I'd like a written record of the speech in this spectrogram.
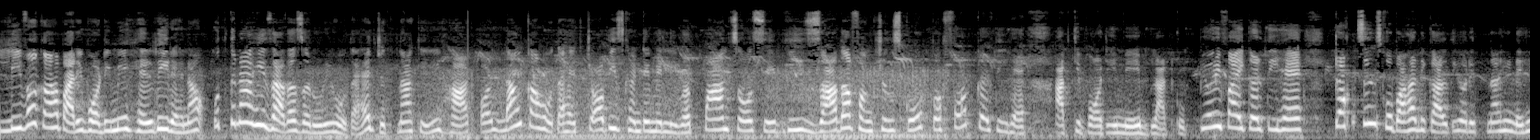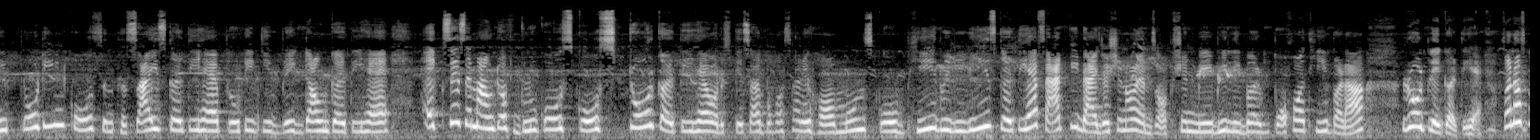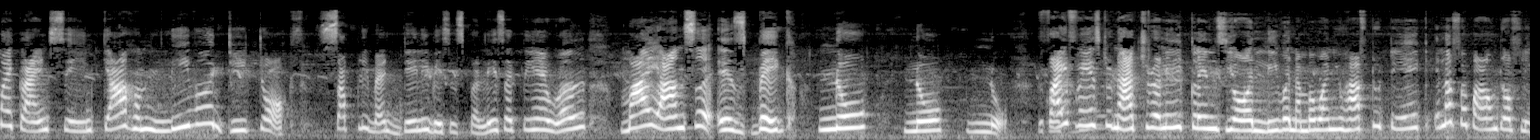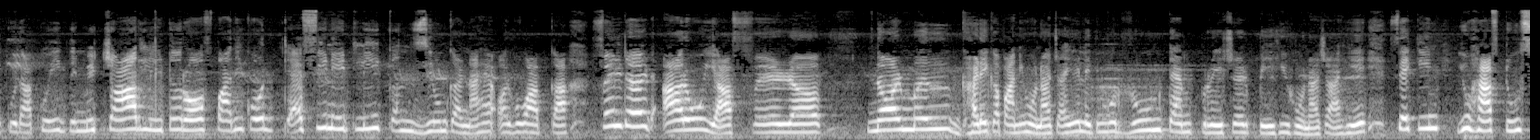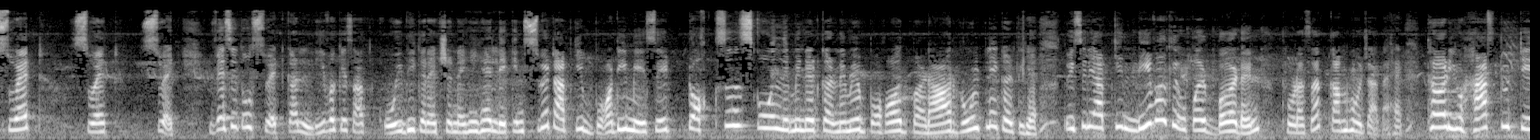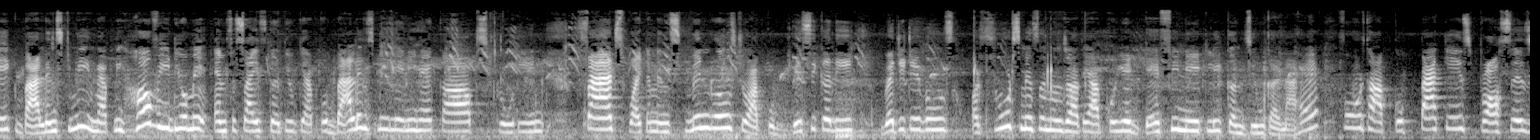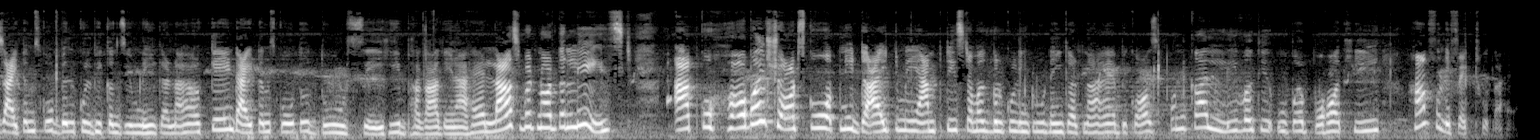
Liver का हमारी body में हेल्दी रहना उतना ही ज़्यादा ज़रूरी होता है जितना कि हार्ट और लंग का होता है। 24 घंटे में लीवर 500 से भी ज़्यादा फ़ंक्शंस को परफॉर्म करती है। आपकी बॉडी में ब्लड को प्योरीफाई करती है। टॉक्सिन्स को बाहर निकालती है और इतना ही नहीं प्रोटीन को सिंथेसाइज करती है प्रोटीन की ब्रेक डाउन करती है एक्सेस अमाउंट ऑफ़ ग्लूकोज को स्टोर करती है और इसके साथ बहुत सारे हॉर्मोन्स को भी रिलीज़ करती है। फैट की डाइजेशन और एब्जॉर्प्शन में भी लीवर बहुत ही बड़ा रोल प्ले करती है। One of my client saying क्या हम liver detox supplement daily basis पर ले सकते हैं? Well my answer is big no no no five ways to naturally cleanse your liver number one you have to take enough amount of liquid आपको एक दिन में चार लीटर ऑफ़ पानी को डेफिनेटली कंज्यूम करना है और वो आपका फिल्टर्ड आरओ या फिर नॉर्मल घड़े का पानी होना चाहिए, लेकिन वो रूम टेम्परेचर पे ही होना चाहिए। Second you have to sweat sweat sweat वैसे तो स्वेट का लीवर के साथ कोई भी कनेक्शन नहीं है, लेकिन स्वेट आपकी बॉडी में से टॉक्सिन्स को एलिमिनेट करने में बहुत बड़ा रोल प्ले करती है। तो इसलिए आपकी लीवर के ऊपर बर्डन थोड़ा सा कम हो जाता है। Third you have to take balanced meal मैं अपनी हर वीडियो में एम्फेसाइज करती हूँ कि आपको बैलेंस मील लेनी है। Carbs protein fats vitamin minerals जो आपको बेसिकली वेजिटेबल्स और फ्रूट्स में से मिल जाते हैं, आपको ये डेफिनेटली कंज्यूम करना है। फोर्थ आपको पैकेज प्रोसेस्ड आइटम्स को बिल्कुल भी कंज्यूम नहीं करना है। और केंट आइटम्स को तो दूर से ही भगा देना है। Last but not the least आपको हर्बल शॉट्स को अपनी डाइट में एम्प्टी स्टमक बिल्कुल इंक्लूड नहीं करना है बिकॉज़ उनका लीवर के ऊपर बहुत ही हार्मफुल इफ़ेक्ट होता है।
